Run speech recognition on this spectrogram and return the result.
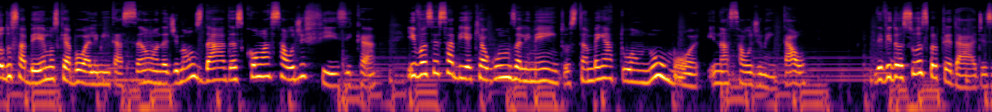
Todos sabemos que a boa alimentação anda de mãos dadas com a saúde física. E você sabia que alguns alimentos também atuam no humor e na saúde mental? Devido às suas propriedades,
